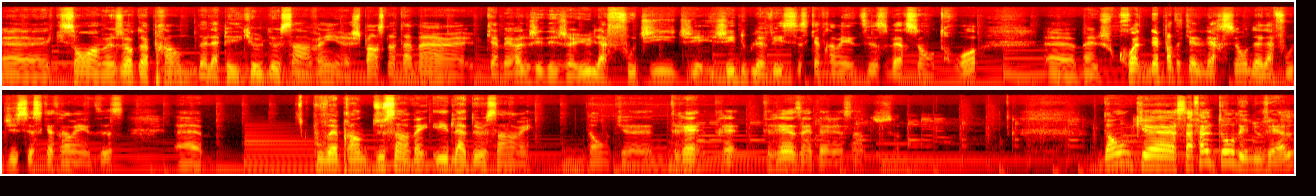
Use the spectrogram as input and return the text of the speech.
euh, qui sont en mesure de prendre de la pellicule 220. Euh, je pense notamment à une caméra que j'ai déjà eue, la Fuji GW690 version 3. Euh, ben, je crois n'importe quelle version de la Fuji 690 pouvait prendre du 120 et de la 220. Donc, très, très, très intéressant tout ça. Donc, ça fait le tour des nouvelles.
